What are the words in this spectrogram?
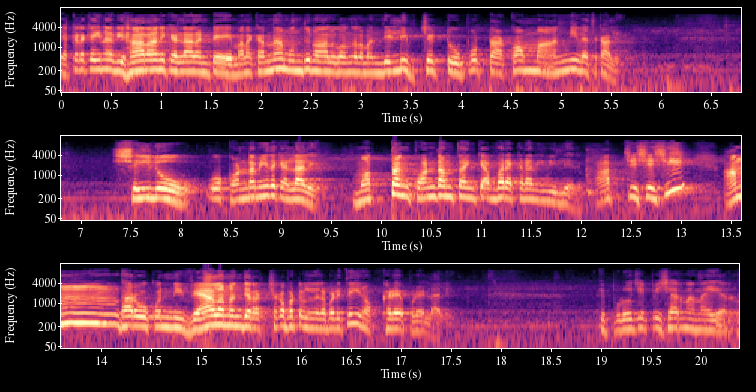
ఎక్కడికైనా విహారానికి వెళ్ళాలంటే మనకన్నా ముందు నాలుగు వందల మంది వెళ్ళి చెట్టు పుట్ట కొమ్మ అన్నీ వెతకాలి. శైలో ఓ కొండ మీదకి వెళ్ళాలి. మొత్తం కొండంతా ఇంకెవ్వరు ఎక్కడానికి వీల్లేదు. ఆప్ చేసేసి అందరూ కొన్ని వేల మంది రక్షక భటులు నిలబడితే ఈయన ఒక్కడే ఎప్పుడు వెళ్ళాలి. ఎప్పుడో చెప్పేశారు నన్నయ్య గారు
